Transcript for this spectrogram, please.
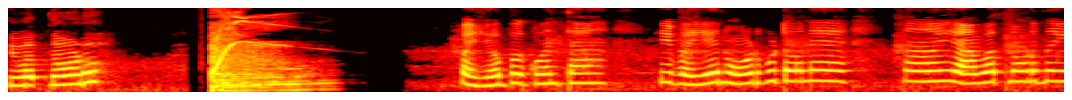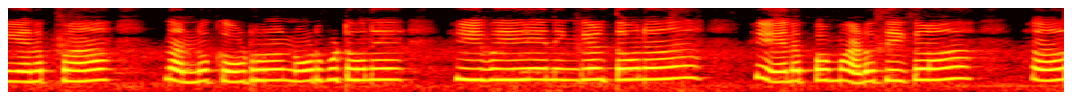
ಇವತ್ತು ನೋಡು. ಅಯ್ಯೋ ಭಗವಂತ ಇವಯ್ಯ ನೋಡ್ಬಿಟ್ಟವನೆ. ಯಾವತ್ತು ನೋಡ್ದೆ ಏನಪ್ಪ? ನನ್ನ ಕೌಡ್ರು ನೋಡ್ಬಿಟ್ಟವನೆ. ಇವಯ್ಯ ಏನು ಹಿಂಗೆ ಹೇಳ್ತವನ? ಏನಪ್ಪ ಮಾಡೋದೀಗ? ಹಾಂ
